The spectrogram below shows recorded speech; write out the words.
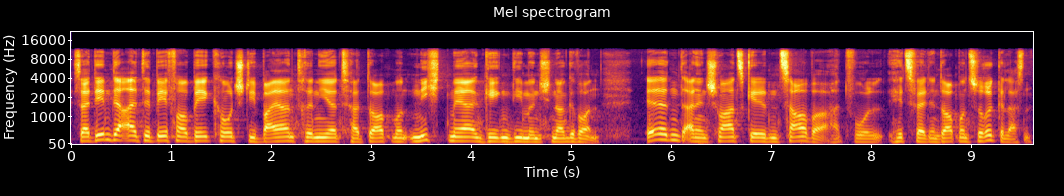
Seitdem der alte BVB-Coach die Bayern trainiert, hat Dortmund nicht mehr gegen die Münchner gewonnen. Irgendeinen schwarz-gelben Zauber hat wohl Hitzfeld in Dortmund zurückgelassen.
